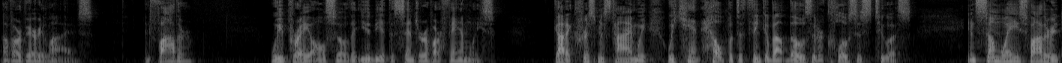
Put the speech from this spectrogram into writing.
of our very lives. And Father, we pray also that you'd be at the center of our families. God, at Christmas time, we, we can't help but to think about those that are closest to us. In some ways, Father, it,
